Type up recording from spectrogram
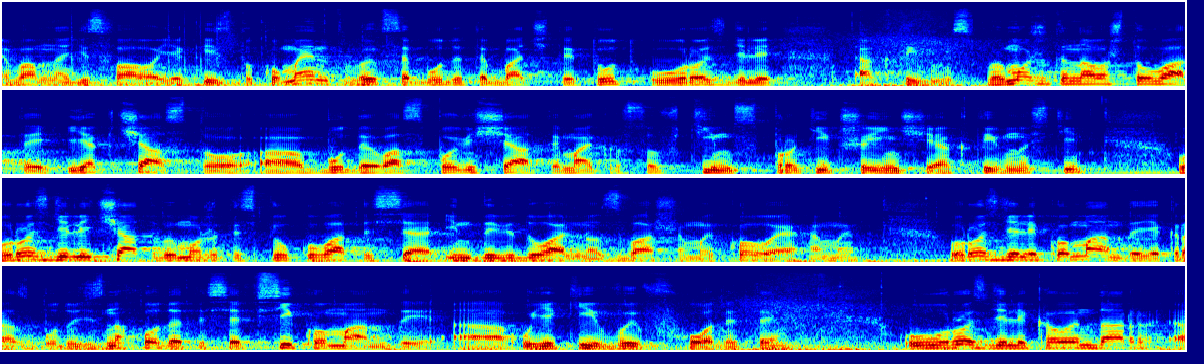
вам надіслали якийсь документ, ви все будете бачити тут у розділі Активність. Ви можете налаштувати, як часто е, буде вас сповіщати Microsoft Teams про ті чи інші активності. У розділі чат ви можете спілкуватися індивідуально з вашими колегами. У розділі команди якраз будуть знаходитися всі команди, е, у які ви входите. У розділі календар е,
